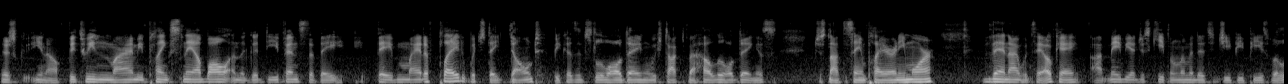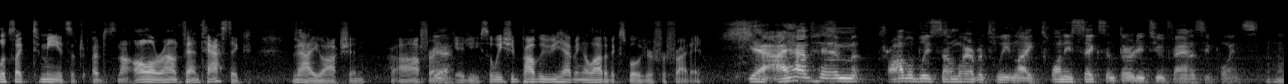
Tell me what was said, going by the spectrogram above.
there's you know between Miami playing snail ball and the good defense that they they might have played, which they don't because it's Luol Deng. We've talked about how Luol Deng is just not the same player anymore. Then I would say, okay, uh, maybe I just keep them limited to GPPs. But it looks like to me it's a, it's not all around fantastic value option uh, for yeah. So we should probably be having a lot of exposure for Friday. Yeah, I have him probably somewhere between like 26 and 32 fantasy points. Mm-hmm.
